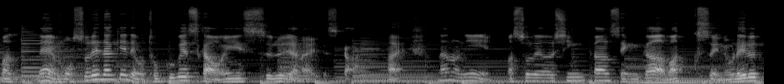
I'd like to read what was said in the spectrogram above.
まあね、もうそれだけでも特別感を演出するじゃないですか。はい、なのに、まあ、それを新幹線がマックスに乗れる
